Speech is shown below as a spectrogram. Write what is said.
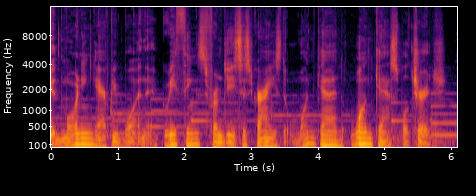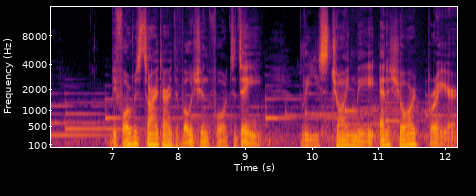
Good morning, everyone. Greetings from Jesus Christ, one God, one Gospel Church. Before we start our devotion for today, please join me in a short prayer.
